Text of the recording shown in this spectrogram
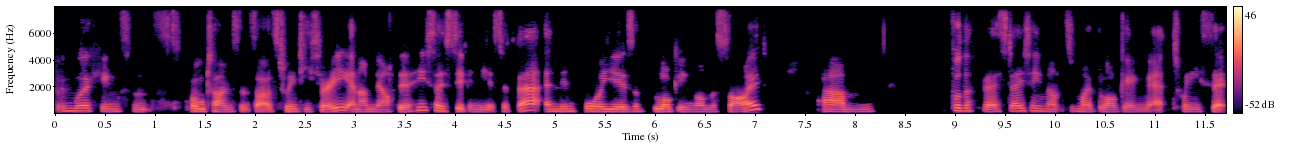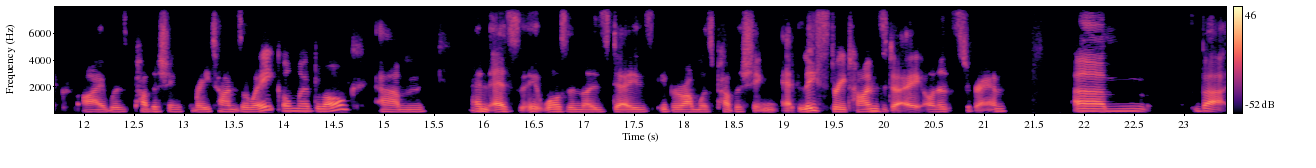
been working since full time since I was 23 and I'm now 30, so seven years of that, and then four years of blogging on the side. Um, for the first 18 months of my blogging at 26, I was publishing three times a week on my blog. Um, and as it was in those days, everyone was publishing at least three times a day on Instagram. Um, but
